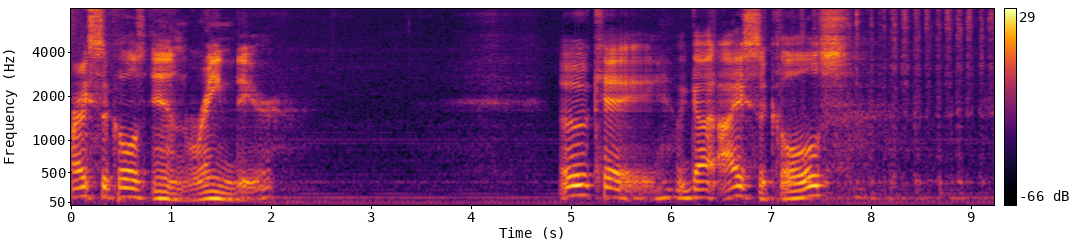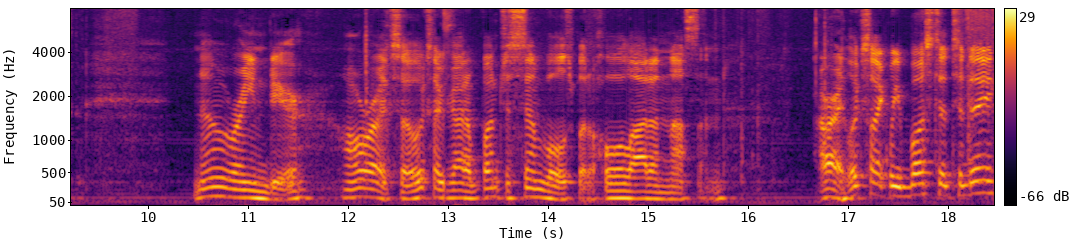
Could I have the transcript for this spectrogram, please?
Icicles and reindeer. Okay, we got icicles. No reindeer. Alright, so it looks like we got a bunch of symbols, but a whole lot of nothing. Alright, looks like we busted today.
